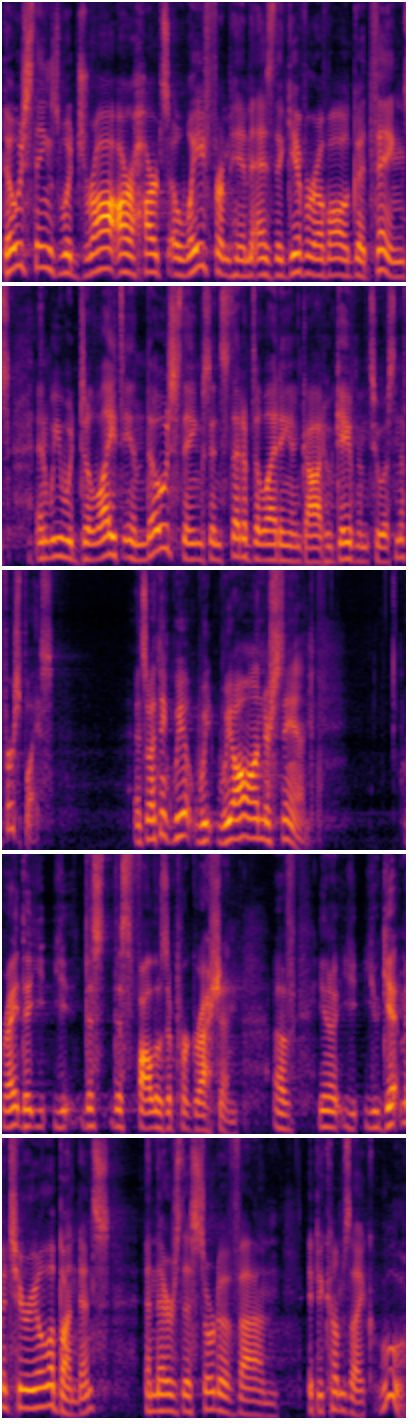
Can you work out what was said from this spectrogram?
those things would draw our hearts away from Him as the giver of all good things, and we would delight in those things instead of delighting in God who gave them to us in the first place. And so I think we, we, we all understand, right, that you, you, this, this follows a progression of, you know, you, you, get material abundance, and there's this sort of, um, it becomes like, ooh,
